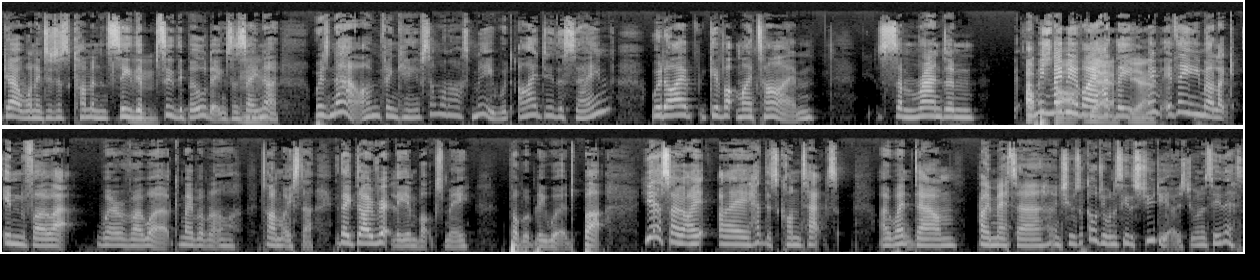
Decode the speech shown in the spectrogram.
girl wanting to just come and see the mm. see the buildings and say mm. no. Whereas now I'm thinking, if someone asked me, would I do the same? would I give up my time? Some random. I mean, maybe if I yeah, had the, yeah. maybe if they email like info at wherever I work, maybe I'm like, oh, time waster. If they directly inbox me, probably would. But yeah, so I I had this contact. I went down. I met her, and she was like, "Oh, do you want to see the studios? Do you want to see this?"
